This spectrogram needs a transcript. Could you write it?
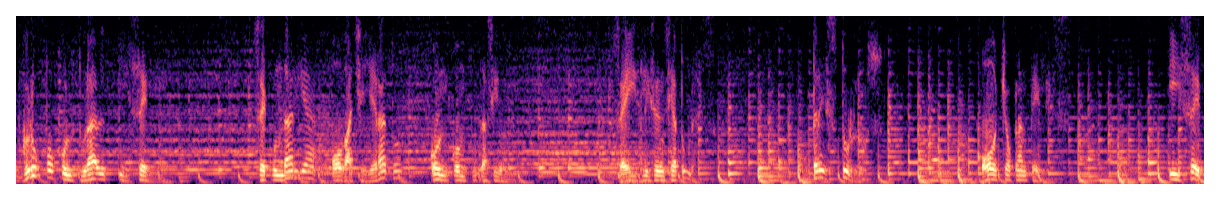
Grupo Cultural ICEL. Secundaria o bachillerato con computación. Seis licenciaturas. Tres turnos. Ocho planteles. ICEL.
